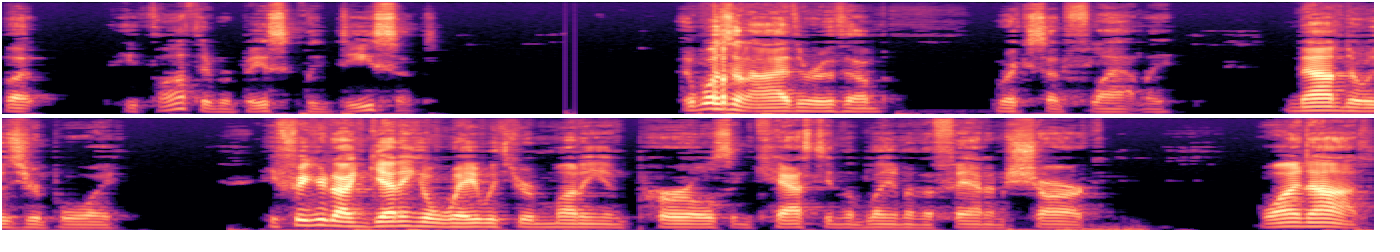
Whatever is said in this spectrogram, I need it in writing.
But he thought they were basically decent. It wasn't either of them, Rick said flatly. Nando is your boy. He figured on getting away with your money and pearls and casting the blame on the Phantom Shark. Why not?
